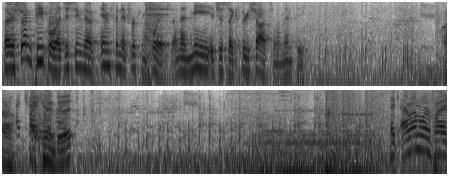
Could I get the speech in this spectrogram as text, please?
there are certain people that just seem to have infinite freaking clips, and then me, it's just like three shots and I'm empty. Uh, I I, tried couldn't so do it. Like I remember fight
